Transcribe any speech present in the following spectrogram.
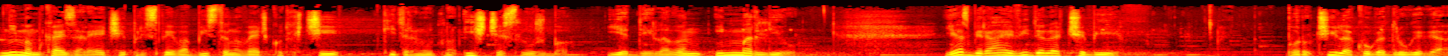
Nimam kaj za reči, prispeva bistveno več kot hči, ki trenutno išče službo. Je delaven in mrljiv. Jaz bi raje videla, če bi poročila koga drugega.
